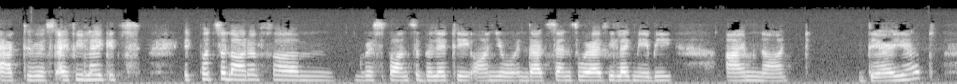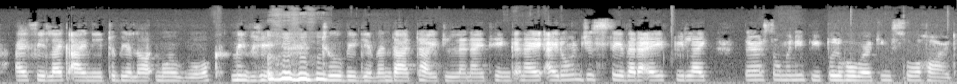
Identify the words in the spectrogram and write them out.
activist. I feel like it's it puts a lot of um, responsibility on you in that sense, where I feel like maybe I'm not there yet. I feel like I need to be a lot more woke, maybe, to be given that title. And I think, and I, I don't just say that, I feel like there are so many people who are working so hard.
